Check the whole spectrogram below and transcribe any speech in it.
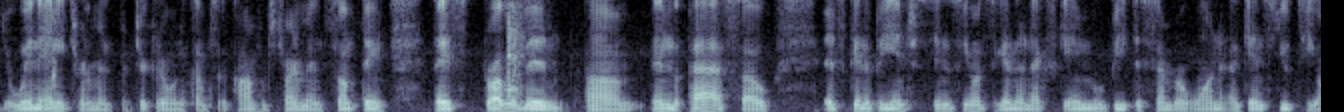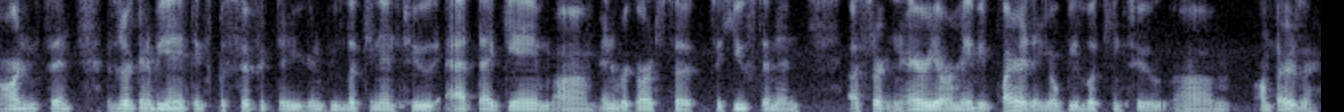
you win any tournament, particularly when it comes to the conference tournament. Something they struggled in um, in the past, so it's going to be interesting to see. Once again, their next game will be December one against UT Arlington. Is there going to be anything specific that you're going to be looking into at that game um, in regards to to Houston and a certain area or maybe player that you'll be looking to um, on Thursday?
